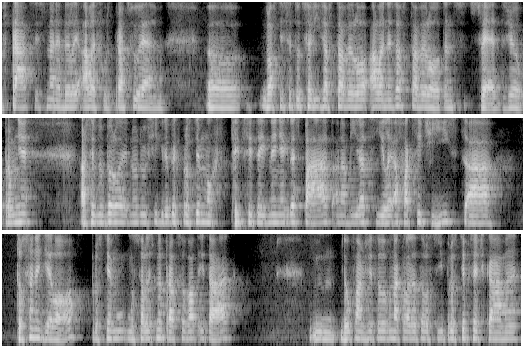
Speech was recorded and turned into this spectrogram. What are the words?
v práci jsme nebyli, ale furt pracujeme. Eh, vlastně se to celé zastavilo, ale nezastavilo ten svět, že jo. Pro mě asi by bylo jednodušší, kdybych prostě mohl ty tři týdny někde spát a nabírat síly a fakt si číst a to se nedělo, prostě museli jsme pracovat i tak. Mm, doufám, že to v nakladatelství prostě přečkáme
